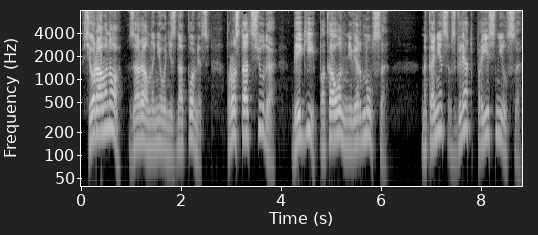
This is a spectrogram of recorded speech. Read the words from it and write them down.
«Все равно!» — заорал на него незнакомец. «Просто отсюда! Беги, пока он не вернулся!» Наконец взгляд прояснился.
